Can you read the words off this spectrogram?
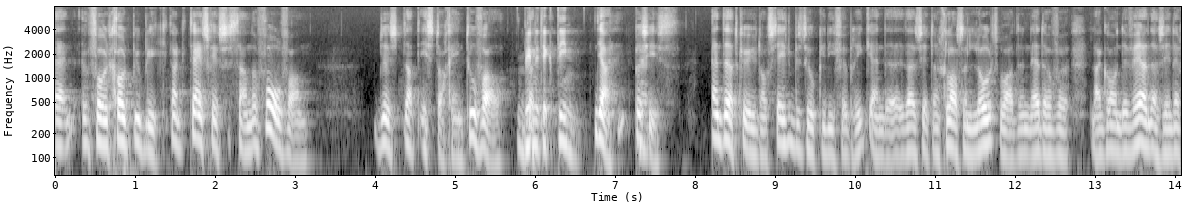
En voor het groot publiek. Nou, die tijdschriften staan er vol van. Dus dat is toch geen toeval. Benedict 10. Ja, precies. En dat kun je nog steeds bezoeken, die fabriek. En daar zit een glas en lood, we hadden net over La Grande Verne, daar zit een,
